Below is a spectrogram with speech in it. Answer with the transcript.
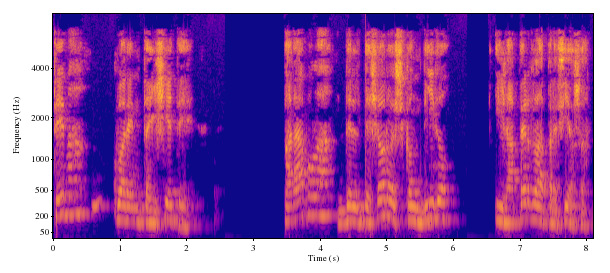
Tema 47 Parábola del tesoro escondido y la perla preciosa.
